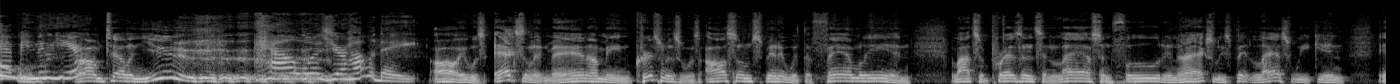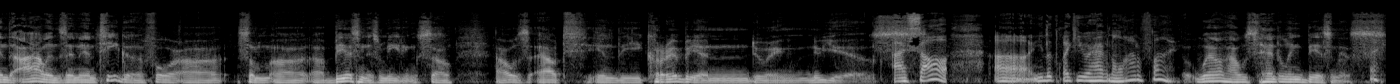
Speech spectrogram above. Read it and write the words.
Happy New Year. I'm telling you. How was your holiday? Oh, it was excellent, man. I mean, Christmas was awesome. Spent it with the family and lots of presents and laughs and food. And I actually spent last weekend in the islands in Antigua for uh, some uh, uh, business meetings. So I was out in the Caribbean during New Year's. I saw. Uh, you looked like you were having a lot of fun. well, I was handling business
